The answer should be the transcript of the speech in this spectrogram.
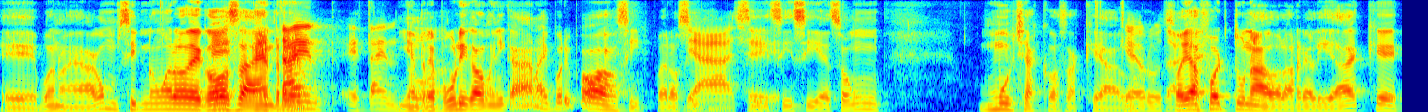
Eh, bueno, hago un sinnúmero de cosas. en, está en, y en República Dominicana y por ahí para abajo, sí. Pero sí, sí, sí, sí, son muchas cosas que hago. Qué brutal. Soy afortunado. La realidad es que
